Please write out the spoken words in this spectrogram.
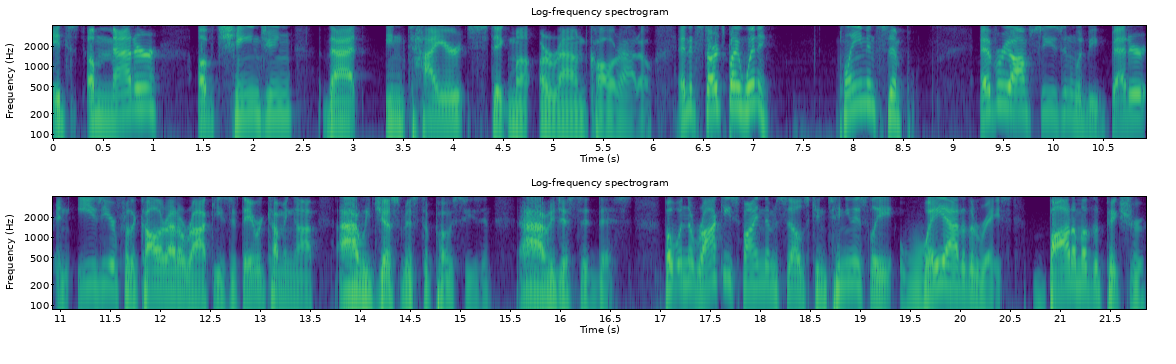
It's a matter of changing that entire stigma around Colorado. And it starts by winning. Plain and simple. Every offseason would be better and easier for the Colorado Rockies if they were coming off, ah, we just missed the postseason. Ah, we just did this. But when the Rockies find themselves continuously way out of the race, bottom of the picture,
